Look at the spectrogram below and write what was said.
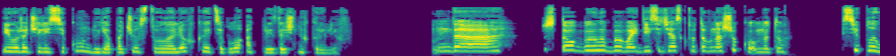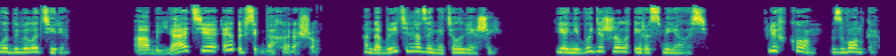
и уже через секунду я почувствовала легкое тепло от призрачных крыльев. «Да, что было бы, войди сейчас кто-то в нашу комнату?» Сипло выдавила Тири. «Объятие — это всегда хорошо», — одобрительно заметил Леший. Я не выдержала и рассмеялась. Легко, звонко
